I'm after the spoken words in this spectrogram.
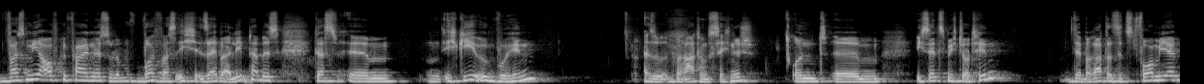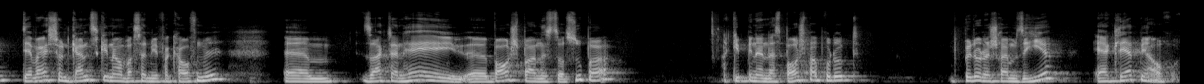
was mir aufgefallen ist oder was ich selber erlebt habe, ist, dass ähm, ich gehe irgendwo hin, also beratungstechnisch, und ähm, ich setze mich dorthin. Der Berater sitzt vor mir, der weiß schon ganz genau, was er mir verkaufen will. Ähm, sagt dann, hey, äh, Bausparen ist doch super. Gib mir dann das Bausparprodukt. Bitte unterschreiben Sie hier. Er erklärt mir auch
